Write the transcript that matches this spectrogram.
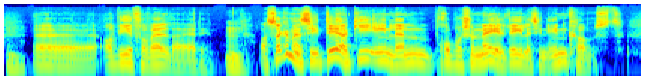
Mm. Øh, og vi er forvaltere af det. Mm. Og så kan man sige, det at give en eller anden proportional del af sin indkomst øh,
